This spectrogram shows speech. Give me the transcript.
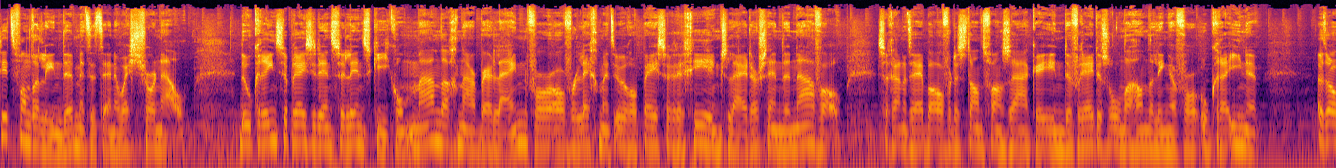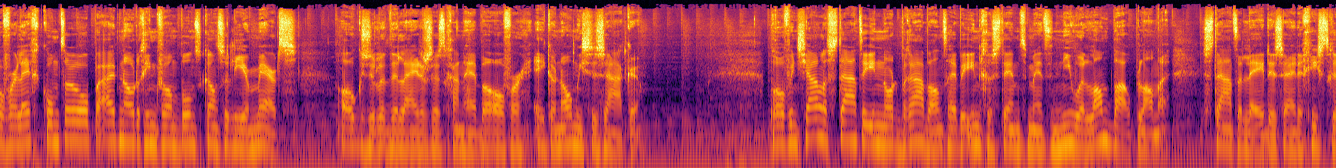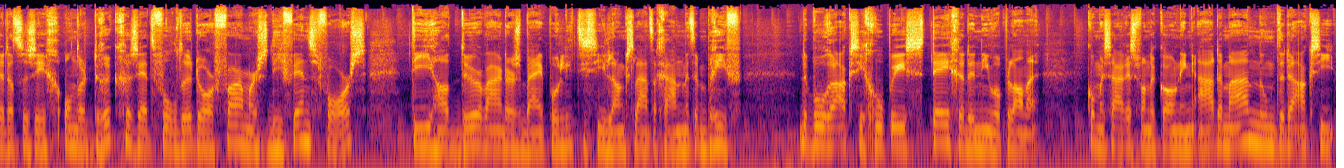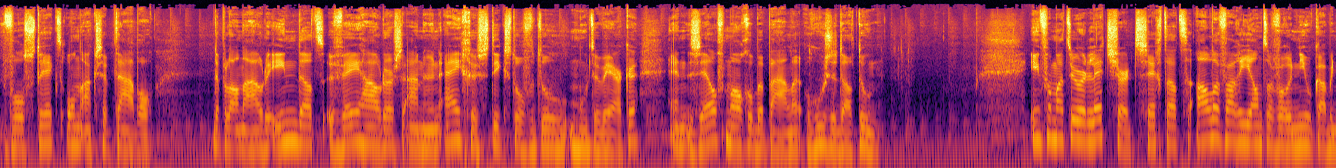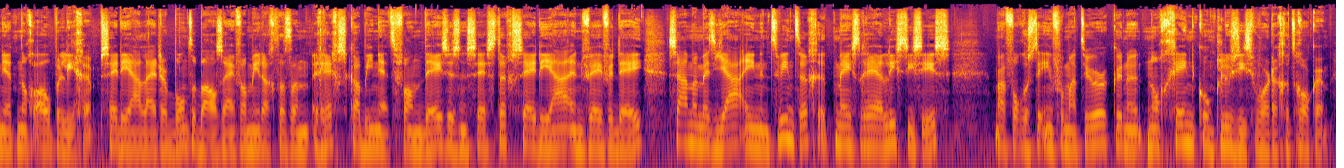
Zit van der Linde met het NOS-journaal. De Oekraïense president Zelensky komt maandag naar Berlijn... voor overleg met Europese regeringsleiders en de NAVO. Ze gaan het hebben over de stand van zaken in de vredesonderhandelingen voor Oekraïne. Het overleg komt er op uitnodiging van bondskanselier Merz. Ook zullen de leiders het gaan hebben over economische zaken. Provinciale staten in Noord-Brabant hebben ingestemd met nieuwe landbouwplannen. Statenleden zeiden gisteren dat ze zich onder druk gezet voelden door Farmers Defence Force. Die had deurwaarders bij politici langs laten gaan met een brief. De boerenactiegroep is tegen de nieuwe plannen. Commissaris van de Koning Adema noemde de actie volstrekt onacceptabel. De plannen houden in dat veehouders aan hun eigen stikstofdoel moeten werken... en zelf mogen bepalen hoe ze dat doen. Informateur Letchert zegt dat alle varianten voor een nieuw kabinet nog open liggen. CDA-leider Bontebal zei vanmiddag dat een rechtskabinet van D66, CDA en VVD... samen met JA21 het meest realistisch is. Maar volgens de informateur kunnen nog geen conclusies worden getrokken.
